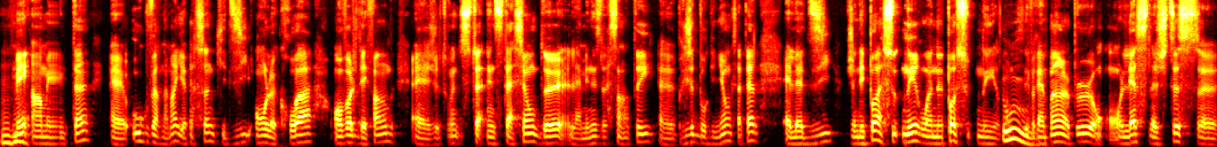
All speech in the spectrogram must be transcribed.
Mhm. Mais en même temps, euh, au gouvernement, il n'y a personne qui dit, on le croit, on va le défendre. Euh, J'ai trouvé une, cita- une citation de la ministre de la Santé, euh, Brigitte Bourguignon, qui s'appelle, elle a dit, je n'ai pas à soutenir ou à ne pas soutenir. C'est vraiment un peu, on, on laisse la justice euh,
